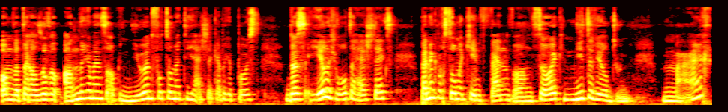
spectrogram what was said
omdat er al zoveel andere mensen opnieuw een foto met die hashtag hebben gepost. Dus heel grote hashtags ben ik persoonlijk geen fan van. Zou ik niet te veel doen. Maar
